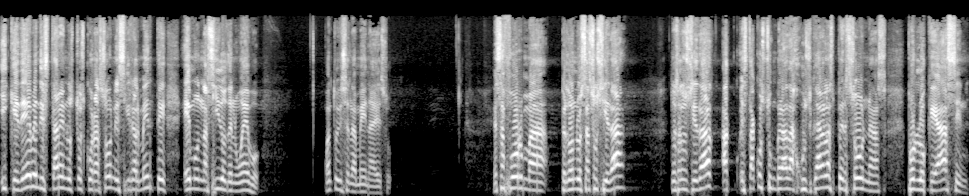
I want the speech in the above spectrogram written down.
y que deben estar en nuestros corazones si realmente hemos nacido de nuevo. ¿Cuánto dicen amén a eso? Esa forma, perdón, nuestra sociedad, nuestra sociedad está acostumbrada a juzgar a las personas por lo que hacen,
